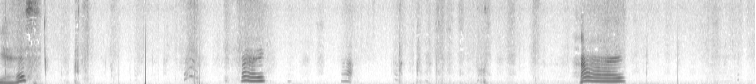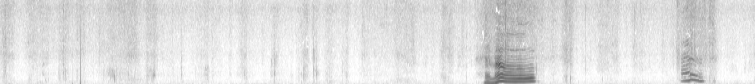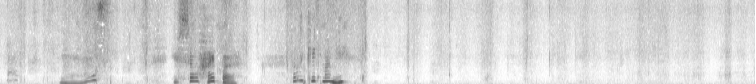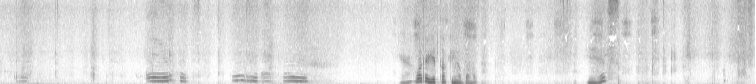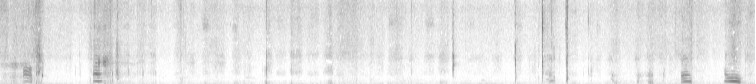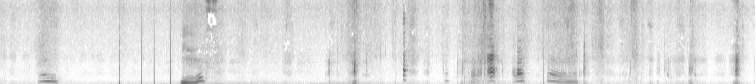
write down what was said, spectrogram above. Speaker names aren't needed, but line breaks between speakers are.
Yes. Hi. Hi. Hello. Yes. You're so hyper. Don't kick mommy. Yeah, what are you talking about? Yes. Yes.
